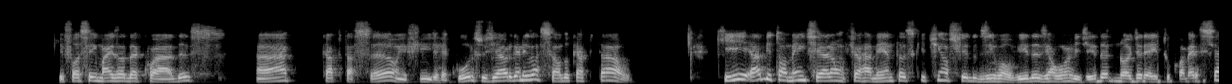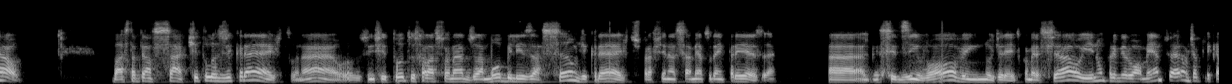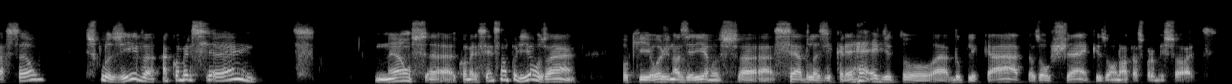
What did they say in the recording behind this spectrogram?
que fossem mais adequadas à captação, enfim, de recursos e à organização do capital que habitualmente eram ferramentas que tinham sido desenvolvidas em alguma medida no direito comercial. Basta pensar títulos de crédito, né? os institutos relacionados à mobilização de créditos para financiamento da empresa uh, se desenvolvem no direito comercial e, num primeiro momento, eram de aplicação exclusiva a comerciantes. Não, uh, comerciantes não podiam usar o que hoje nós diríamos uh, cédulas de crédito, duplicatas ou cheques ou notas promissórias.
